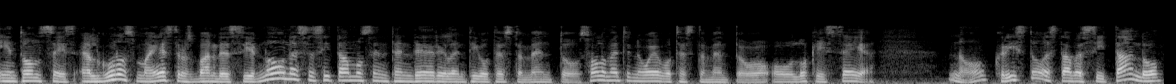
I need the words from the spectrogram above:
Entonces, algunos maestros van a decir, no necesitamos entender el Antiguo Testamento, solamente el Nuevo Testamento o, lo que sea. No, Cristo estaba citando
